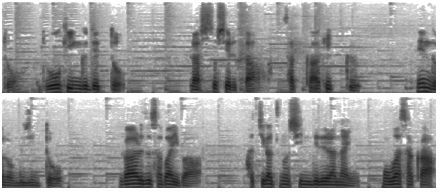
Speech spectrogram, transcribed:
と、ウォーキングデッド、ラッシュシェルター、サッカーキック、粘土の無人島、ガールズサバイバー、8月のシンデレラナイン、モバサカ、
